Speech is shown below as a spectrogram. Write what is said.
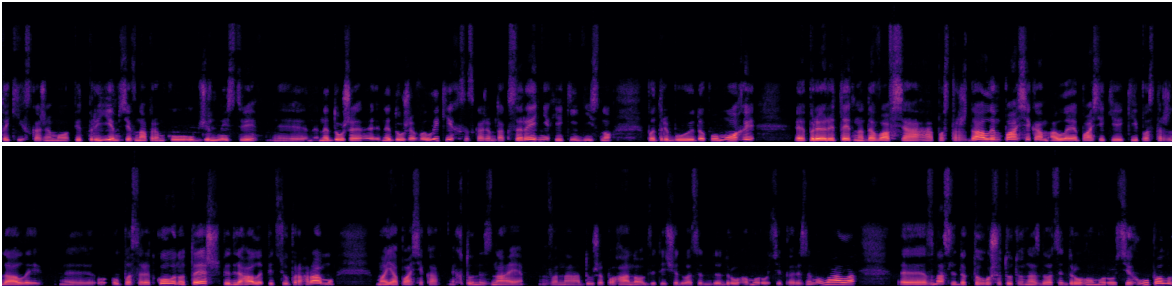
таких, скажімо, підприємців в напрямку у бджільництві е, не дуже, не дуже великих, скажімо так, середніх, які дійсно потребують допомоги. Е, Пріоритет надавався постраждалим пасікам, але пасіки, які постраждали е, опосередковано, теж підлягали під цю програму. Моя пасіка, хто не знає, вона дуже погано у 2022 році перезимувала. Е, Внаслідок того, що тут у нас у 2022 році гупало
